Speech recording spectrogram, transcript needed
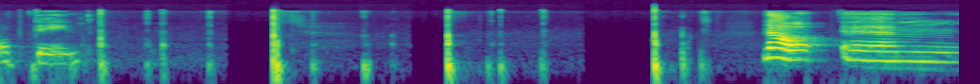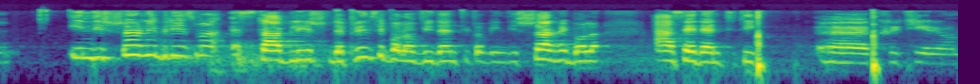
obtained. Now, um, indiscernibilism established the principle of identity of indiscernible as identity uh, criterion.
